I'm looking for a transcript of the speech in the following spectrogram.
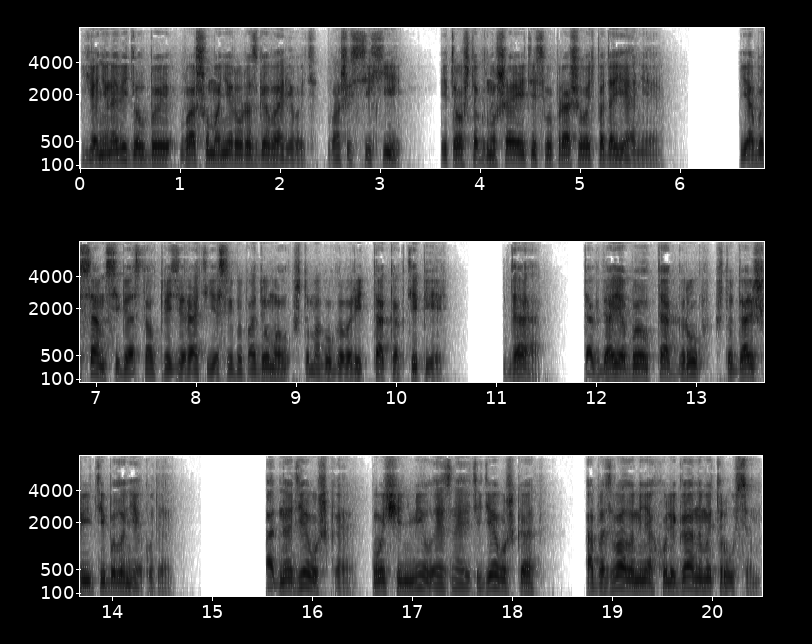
Я ненавидел бы вашу манеру разговаривать, ваши стихи и то, что гнушаетесь выпрашивать подаяние. Я бы сам себя стал презирать, если бы подумал, что могу говорить так, как теперь. Да, тогда я был так груб, что дальше идти было некуда. Одна девушка, очень милая, знаете, девушка, обозвала меня хулиганом и трусом.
